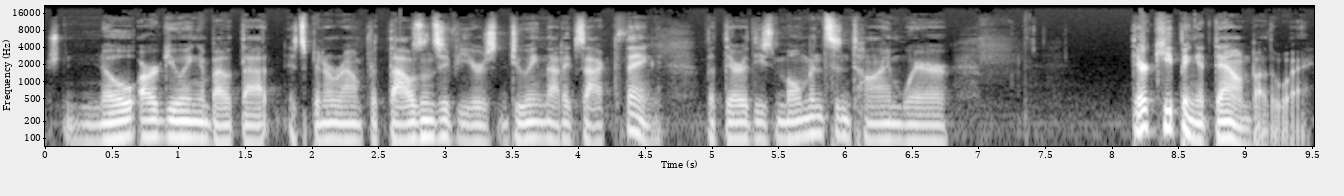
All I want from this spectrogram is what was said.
there's no arguing about that. It's been around for thousands of years doing that exact thing. But there are these moments in time where they're keeping it down, by the way.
